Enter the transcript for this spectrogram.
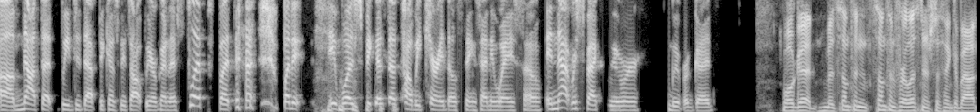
Um, not that we did that because we thought we were going to flip, but but it it was because that's how we carry those things anyway. So in that respect, we were we were good. Well, good, but something something for listeners to think about.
